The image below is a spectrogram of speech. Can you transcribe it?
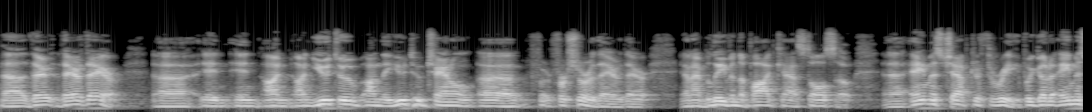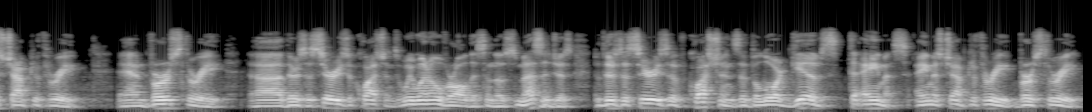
uh, they're they're there uh, in in on on YouTube on the YouTube channel uh, for for sure they're there, and I believe in the podcast also. Uh, Amos chapter three. If we go to Amos chapter three and verse three, uh, there's a series of questions. We went over all this in those messages, but there's a series of questions that the Lord gives to Amos. Amos chapter three, verse three.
